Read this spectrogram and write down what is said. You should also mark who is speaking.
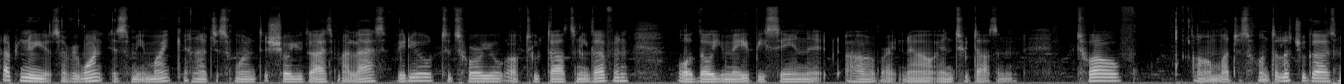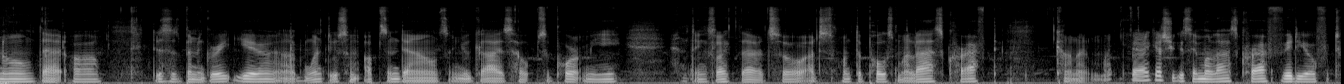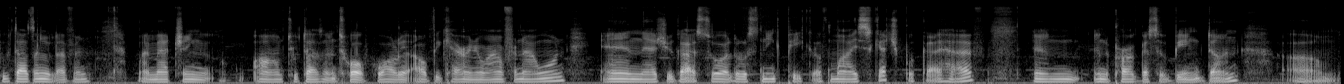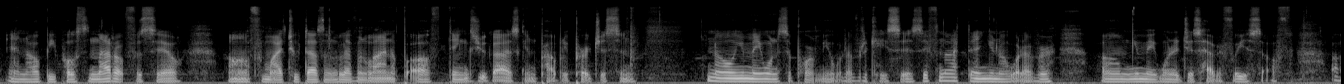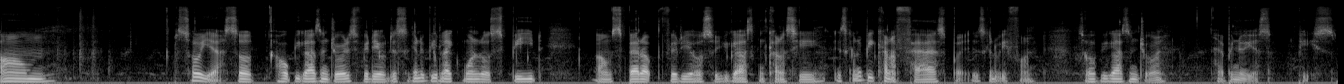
Speaker 1: Happy New Year's everyone, it's me Mike and I just wanted to show you guys my last video tutorial of 2011 although you may be seeing it uh, right now in 2012 um, I just want to let you guys know that uh, this has been a great year. I went through some ups and downs and you guys helped support me and things like that. So I just want to post my last craft kind of yeah I guess you could say my last craft video for 2011 my matching um 2012 wallet I'll be carrying around from now on. And as you guys saw a little sneak peek of my sketchbook I have in in the progress of being done. Um, and I'll be posting that up for sale uh, for my 2011 lineup of things you guys can probably purchase. And you know you may want to support me or whatever the case is. If not then you know whatever um, you may want to just have it for yourself. Um, so yeah so I hope you guys enjoy this video. This is gonna be like one of those speed um, sped up videos so you guys can kind of see. It's gonna be kind of fast but it's gonna be fun. So I hope you guys enjoy. Happy new year's. Peace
